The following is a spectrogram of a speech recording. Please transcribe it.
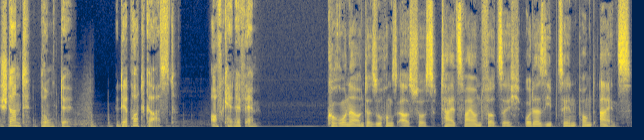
Standpunkte. Der Podcast auf KenFM. Corona-Untersuchungsausschuss Teil 42 oder 17.1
